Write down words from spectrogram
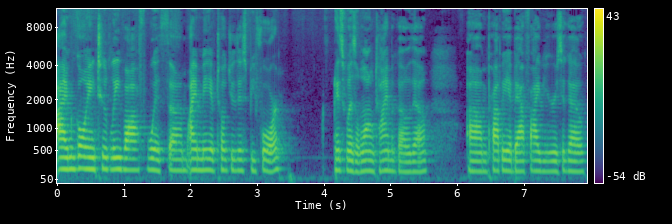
I'm going to leave off with, um, I may have told you this before. This was a long time ago, though, um, probably about five years ago.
